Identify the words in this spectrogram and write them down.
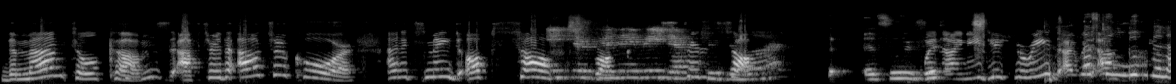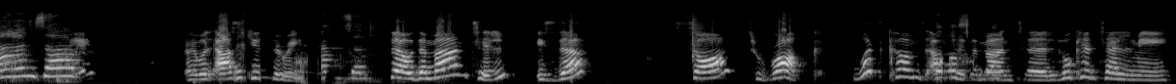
the mantle comes after the outer core, and it's made of soft rock. Still soft. When I need you to read, I will ask, give an answer. Okay. I will ask you to read. So the mantle is the soft rock. What comes after the mantle? Who can tell me?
